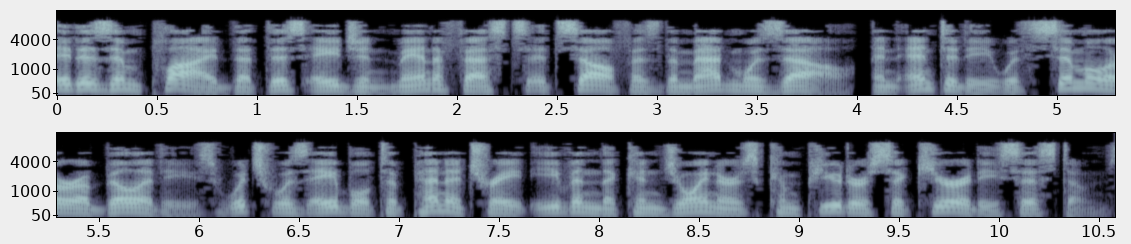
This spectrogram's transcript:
It is implied that this agent manifests itself as the Mademoiselle, an entity with similar abilities which was able to penetrate even the conjoiner's computer security systems.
